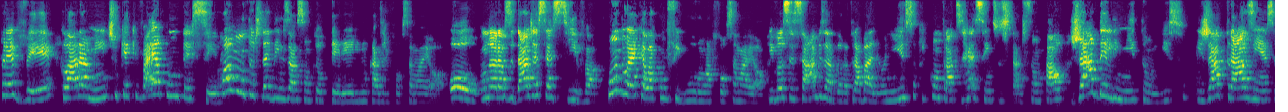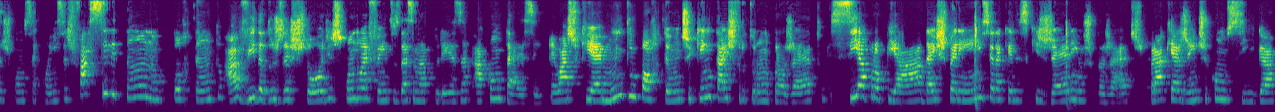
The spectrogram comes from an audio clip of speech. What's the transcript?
prever claramente o que, é que vai acontecer. Qual é o montante da indenização que eu terei no caso de força maior? Ou onerosidade excessiva, quando é que ela configura uma força maior? E você sabe, Isadora trabalhou nisso, que contratos recentes do Estado de São Paulo já delimitam isso e já trazem essas consequências, facilitando, portanto, a vida dos gestores quando eventos dessa natureza acontecem. Eu acho que é muito importante quem está estruturando o projeto se apropriar da experiência daqueles que gerem os projetos para que a gente consiga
